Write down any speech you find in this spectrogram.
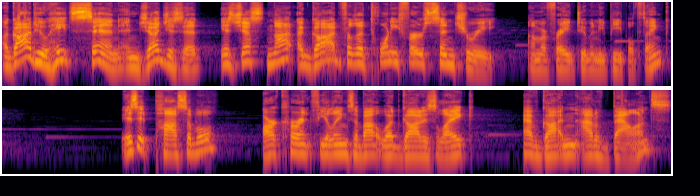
A God who hates sin and judges it is just not a God for the 21st century, I'm afraid too many people think. Is it possible our current feelings about what God is like have gotten out of balance?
